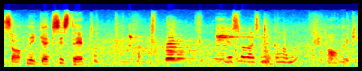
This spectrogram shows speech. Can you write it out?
De sa at den ikke eksisterte. Jøss, hva var det som ikke han da? Aner ikke.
